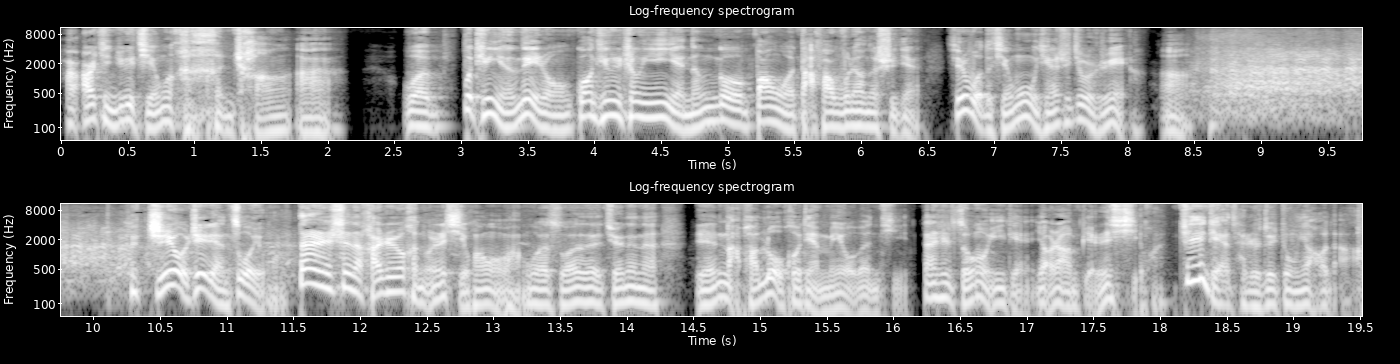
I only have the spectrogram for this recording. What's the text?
而而且你这个节目很很长啊。我不听你的内容，光听声音也能够帮我打发无聊的时间。其实我的节目目前是就是这样啊。只有这点作用，但是呢，还是有很多人喜欢我嘛。我所觉得呢，人哪怕落魄点没有问题，但是总有一点要让别人喜欢，这一点才是最重要的啊。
